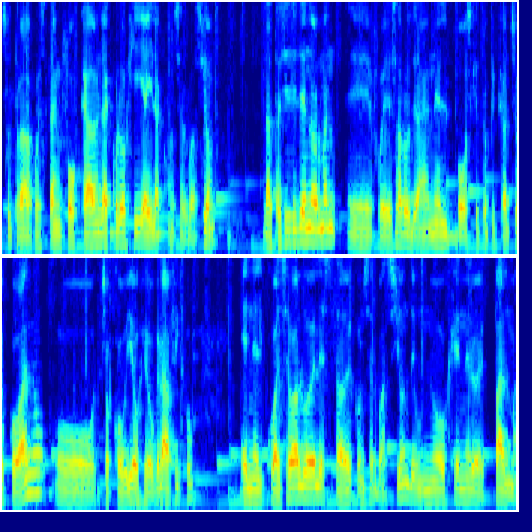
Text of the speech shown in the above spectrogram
Su trabajo está enfocado en la ecología y la conservación. La tesis de Norman eh, fue desarrollada en el bosque tropical chocoano o chocobio geográfico, en el cual se evaluó el estado de conservación de un nuevo género de palma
